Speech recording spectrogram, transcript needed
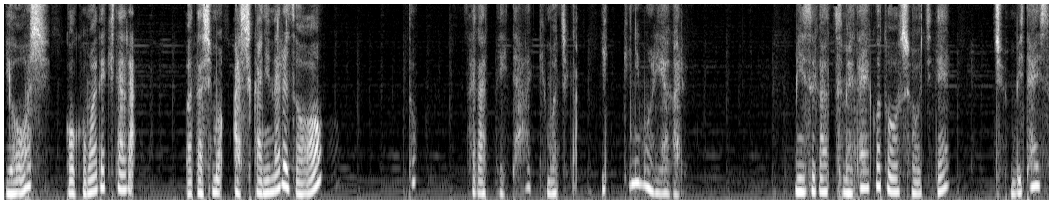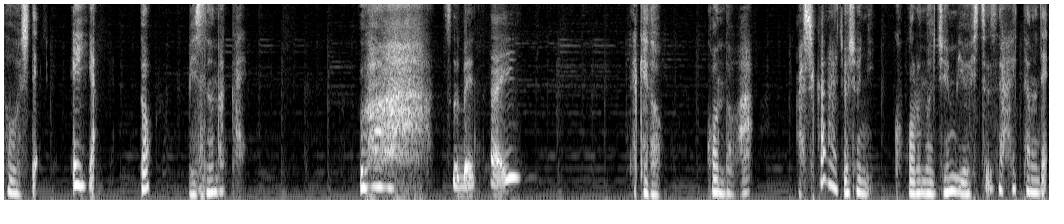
よーし、ここまで来たら私もアシカになるぞ。と下がっていた気持ちが一気に盛り上がる。水が冷たいことを承知で準備体操をして、えいやと水の中へ。うわぁ、冷たい。だけど、今度は足から徐々に心の準備をしつつ入ったので、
